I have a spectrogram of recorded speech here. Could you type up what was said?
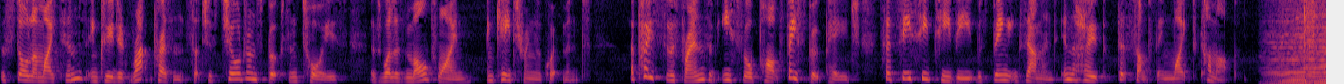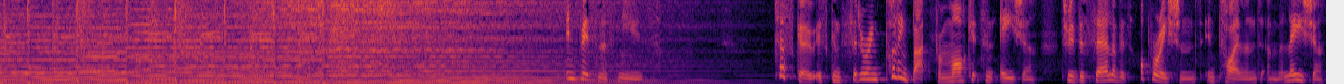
The stolen items included wrapped presents such as children's books and toys, as well as mulled wine and catering equipment. A post to the Friends of Eastville Park Facebook page said CCTV was being examined in the hope that something might come up. In business news, Tesco is considering pulling back from markets in Asia through the sale of its operations in Thailand and Malaysia.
